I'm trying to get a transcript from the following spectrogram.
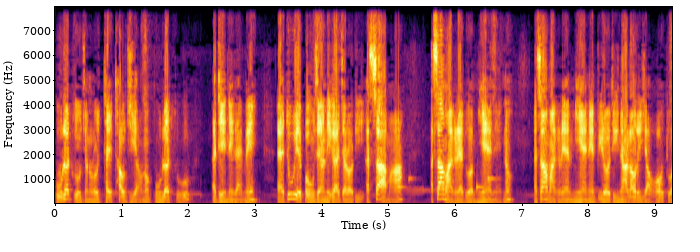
bullet ကိုကျွန်တော်တို့ထိုက်ထောက်ကြည့်အောင်နော် bullet ကိုအတင်းနေလိုက်မယ် အဲသူ့ရဲ့ပုံစံလေးကကြတော့ဒီအစမှာအစမှာကလေးကသူကမြန်နေနော်အစမှာကလေးကမြန်နေပြီးတော့ဒီနားလောက်လေးရောက်တော့သူက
